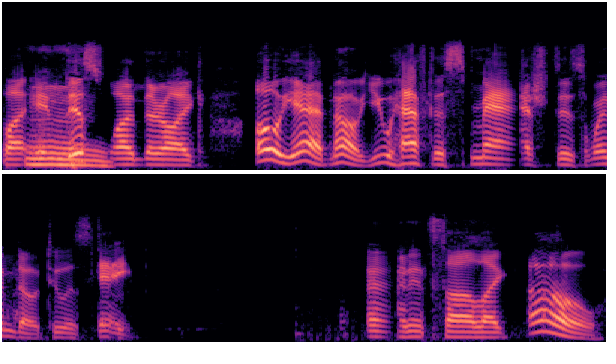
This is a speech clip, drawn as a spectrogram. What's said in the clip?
But in this Mm. one, they're like, oh, yeah, no, you have to smash this window to escape. And it's all like, oh,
